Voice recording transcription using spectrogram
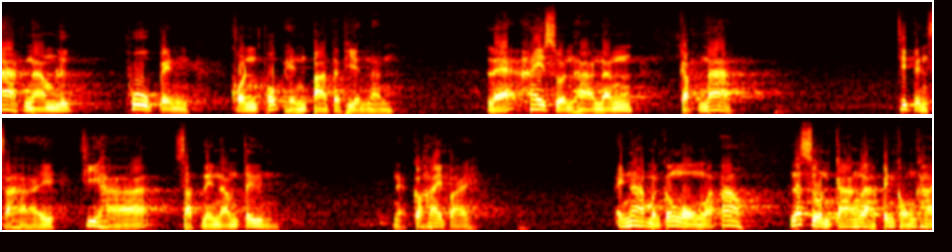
นาคน้ำลึกผู้เป็นคนพบเห็นปลาตะเพียนนั้น และให้ส่วนหานั้นกับนาค ที่เป็นสหายที่หาสัตว์ในน้ำตื้นเนี่ยก็ให้ไป ไอ้นาคมันก็งงว่าอ้าวแล้วส่วนกลางล่ะเป็นของใคร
